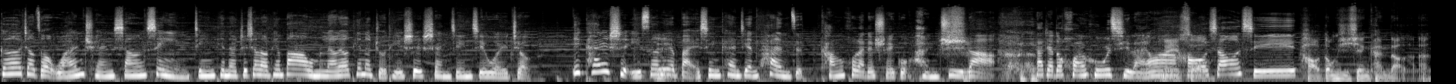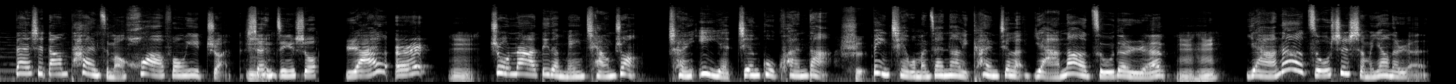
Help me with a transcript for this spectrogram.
歌叫做《完全相信》。今天的之声聊天吧，我们聊聊天的主题是圣经鸡尾酒。一开始，以色列百姓看见探子扛回来的水果很巨大，大家都欢呼起来哇！好消息！好东西先看到了啊，但是当探子们话锋一转，圣经说：“然而嗯，住那地的民强壮，城邑也坚固宽大，是，并且我们在那里看见了亚纳族的人。嗯哼。亚纳族是什么样的人？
